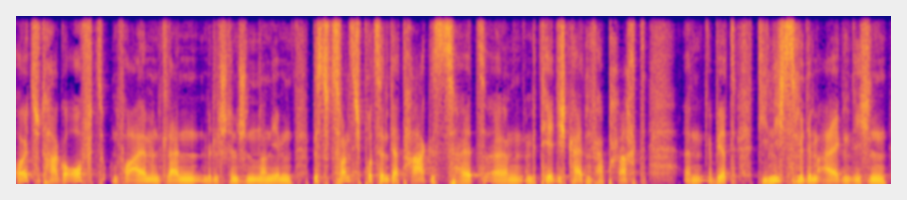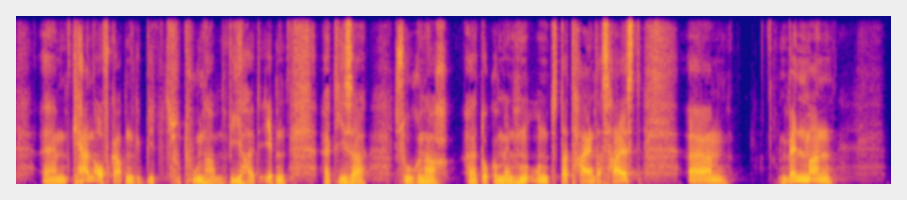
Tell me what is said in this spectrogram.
heutzutage oft und vor allem in kleinen mittelständischen Unternehmen bis zu 20 Prozent der Tageszeit ähm, mit Tätigkeiten verbracht ähm, wird, die nichts mit dem eigentlichen ähm, Kernaufgabengebiet zu tun haben, wie halt eben äh, dieser Suche nach äh, Dokumenten und Dateien. Das heißt, ähm, wenn man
